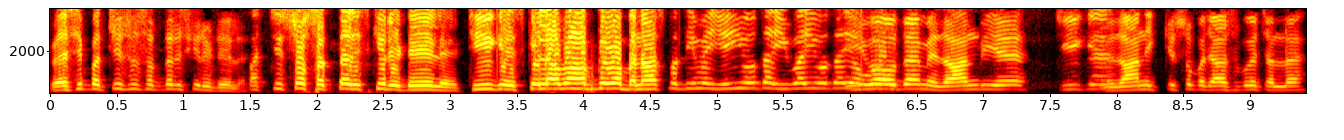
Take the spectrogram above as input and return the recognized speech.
वैसे पच्चीस सौ सत्तर इसकी रिटेल है। पच्चीस सौ सत्तर इसकी रिटेल है। ठीक है इसके अलावा आपके पास बनास्पति में यही होता है ईवा ही होता है या ईवा होता है मैदान भी है। ठीक है। मिजान इक्कीस सौ पचास रूपए का चल रहा है।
